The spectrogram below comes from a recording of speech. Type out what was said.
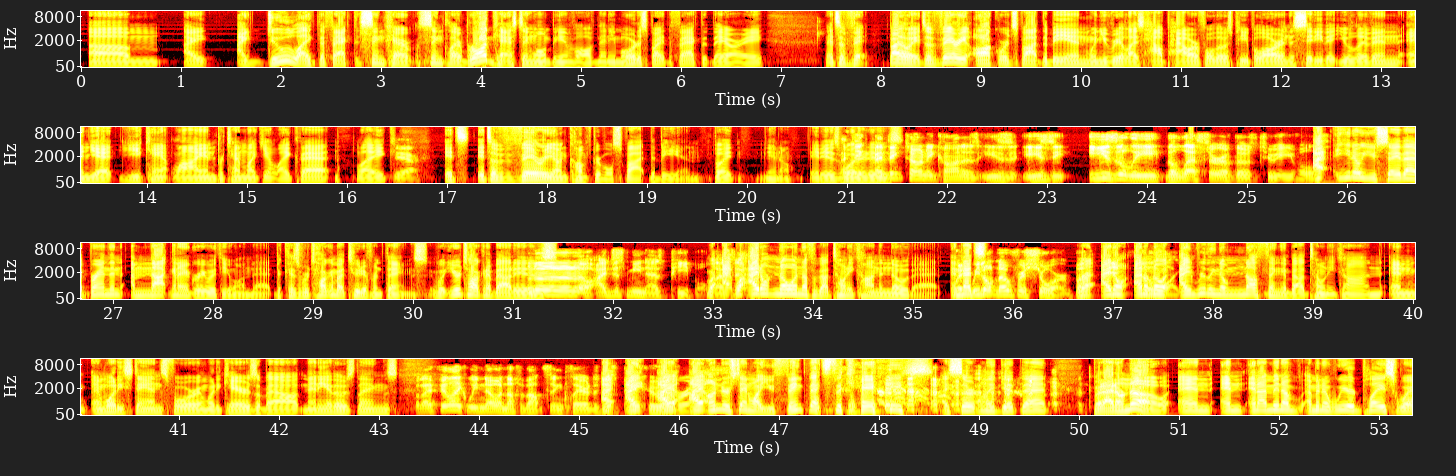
Um, I I do like the fact that Sinclair Sinclair Broadcasting won't be involved anymore, despite the fact that they are a. That's a by the way, it's a very awkward spot to be in when you realize how powerful those people are in the city that you live in, and yet you can't lie and pretend like you like that. Like, Yeah. it's it's a very uncomfortable spot to be in, but you know, it is what think, it is. I think Tony Khan is easy, easy, easily the lesser of those two evils. I, you know, you say that, Brandon. I'm not going to agree with you on that because we're talking about two different things. What you're talking about is no, no, no, no. I just mean as people. Well, I, well. I don't know enough about Tony Khan to know that, and Wait, we don't know for sure, but right, I don't. I don't know. like I really know nothing about Tony Khan and and what he stands for and what he cares about and any of those things. But I feel like we know enough about Sinclair to just I, pick whoever. I, I understand why you think that's the case. I certainly get that, but I don't know. And and and I'm in a I'm in a weird place where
